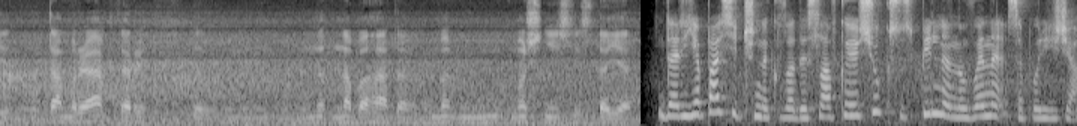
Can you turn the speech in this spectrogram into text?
І там реактори набагато мощніші стоять. Дар'я Пасічник, Владислав Киящук, Суспільне новини, Запоріжжя.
